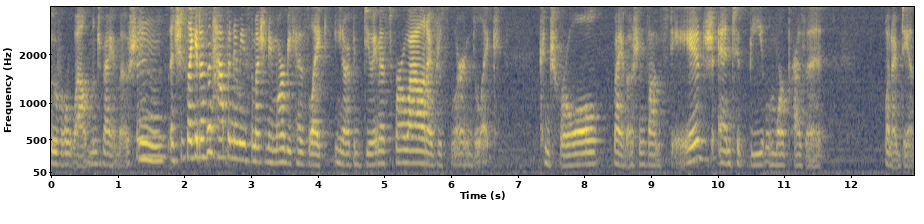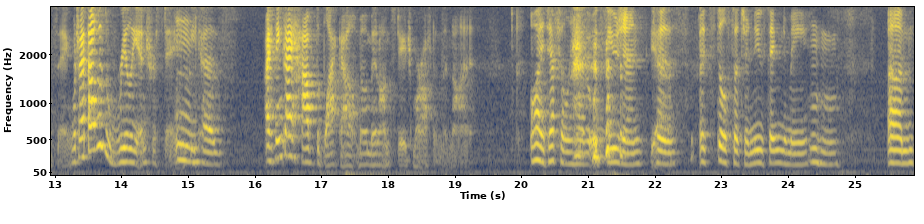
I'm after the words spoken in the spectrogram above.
overwhelmed by emotions. Mm. And she's like, it doesn't happen to me so much anymore because like, you know, I've been doing this for a while and I've just learned to like control my emotions on stage and to be more present when I'm dancing, which I thought was really interesting because I think I have the blackout moment on stage more often than not. Oh, I definitely have it with fusion Yeah. because it's still such a new thing to me. Mm-hmm. Um,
